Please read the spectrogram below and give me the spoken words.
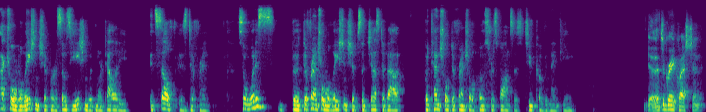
actual relationship or association with mortality itself is different. So, what does the differential relationship suggest about potential differential host responses to COVID 19? Yeah, that's a great question.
